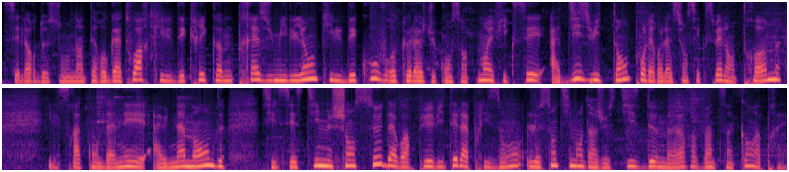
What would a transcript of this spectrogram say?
C'est lors de son interrogatoire qu'il décrit comme très humiliant qu'il découvre que l'âge du consentement est fixé à 18 ans pour les relations sexuelles entre hommes. Il sera condamné à une amende. S'il s'estime chanceux d'avoir pu éviter la prison, le sentiment d'injustice demeure 25 ans après.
